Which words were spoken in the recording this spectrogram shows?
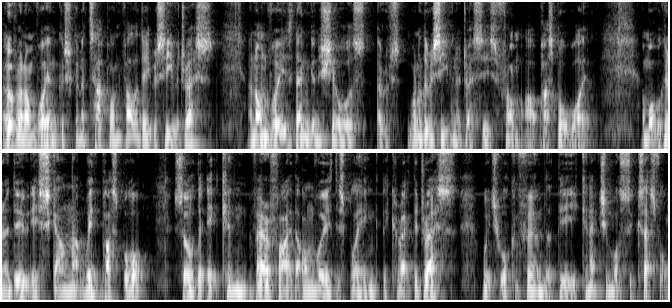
Over on Envoy I'm just going to tap on validate receive address and Envoy is then going to show us one of the receiving addresses from our passport wallet and what we're going to do is scan that with passport so that it can verify that Envoy is displaying the correct address, which will confirm that the connection was successful.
